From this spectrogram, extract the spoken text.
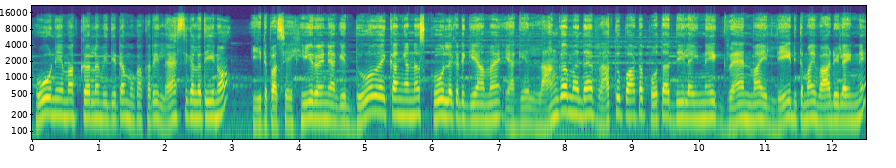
හෝනයමක් කරල විදිට මොකකරි ලෑස්ති කල තියනවා ඊට පස්සේ හීරෝයිනයාගේ දුව එකන් යන්න ස්කූල් එකට ගියාම යගේ ළඟමද රතු පාට පොතත් දීලා ඉන්නේ ග්‍රෑන්් මයි ලේඩි තමයි වාඩිලා ඉන්නේ.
